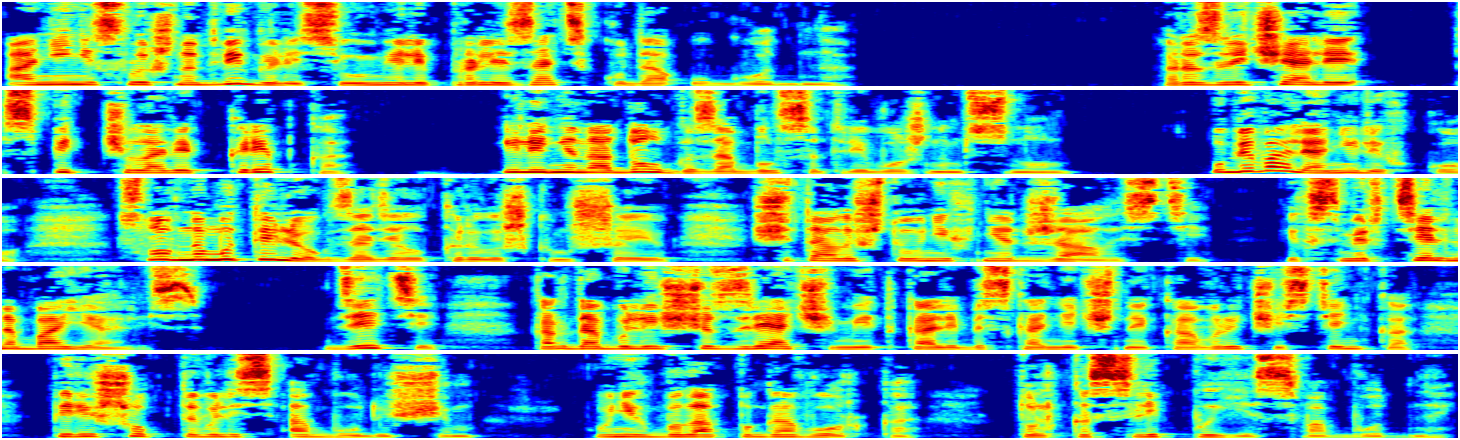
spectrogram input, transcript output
они неслышно двигались и умели пролезать куда угодно. Различали, спит человек крепко или ненадолго забылся тревожным сном. Убивали они легко, словно мотылек задел крылышком шею. Считалось, что у них нет жалости, их смертельно боялись. Дети, когда были еще зрячими и ткали бесконечные ковры, частенько перешептывались о будущем. У них была поговорка «только слепые свободны».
